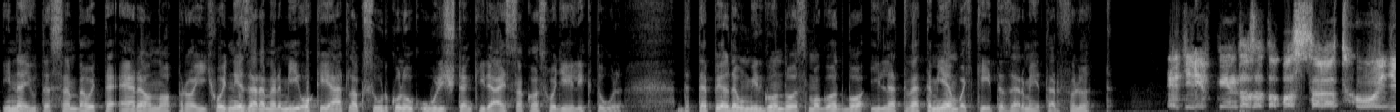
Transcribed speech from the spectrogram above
innen jut eszembe, hogy te erre a napra így, hogy nézel erre, mert mi, oké, átlag szurkolók, úristen király szakasz, hogy élik túl. De te például mit gondolsz magadba, illetve te milyen vagy 2000 méter fölött? Egyébként az a tapasztalat, hogy,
